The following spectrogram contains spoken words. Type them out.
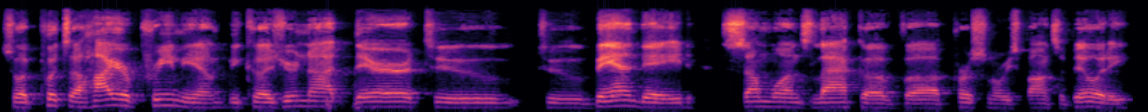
So it puts a higher premium because you're not there to to band-aid someone's lack of uh, personal responsibility.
